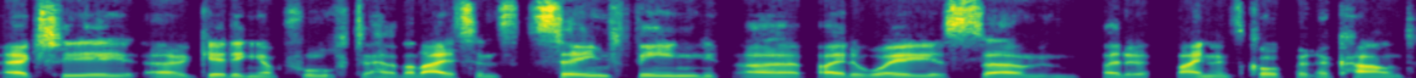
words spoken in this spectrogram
actually uh, getting approved to have a license. Same thing, uh, by the way, is um, by the Binance corporate account.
